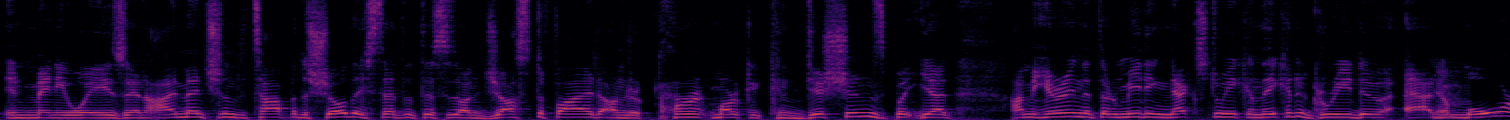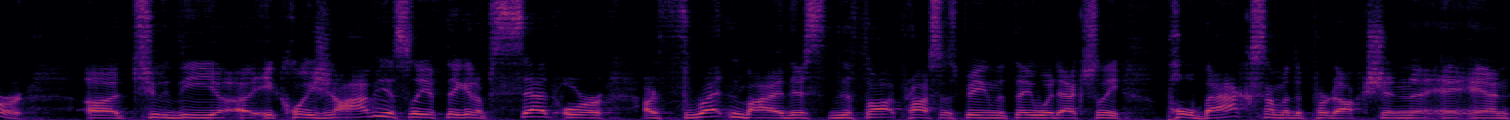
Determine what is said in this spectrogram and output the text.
in many ways. And I mentioned at the top of the show, they said that this is unjustified under current market conditions, but yet I'm hearing that they're meeting next week and they could agree to add yep. more uh, to the uh, equation. Obviously, if they get upset or are threatened by this, the thought process being that they would actually pull back some of the production and,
